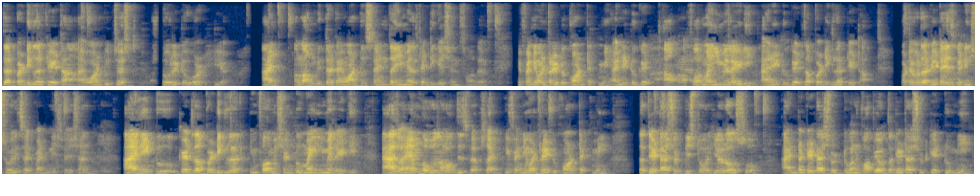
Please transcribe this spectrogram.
that particular data i want to just store it over here. And along with that i want to send the email authentication for them. If anyone try to contact me i need to get uh, for my email id i need to get the particular data. Whatever the data is getting stored inside my administration i need to get the particular information to my email id as i am the owner of this website if anyone try to contact me the data should be stored here also and the data should one copy of the data should get to me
